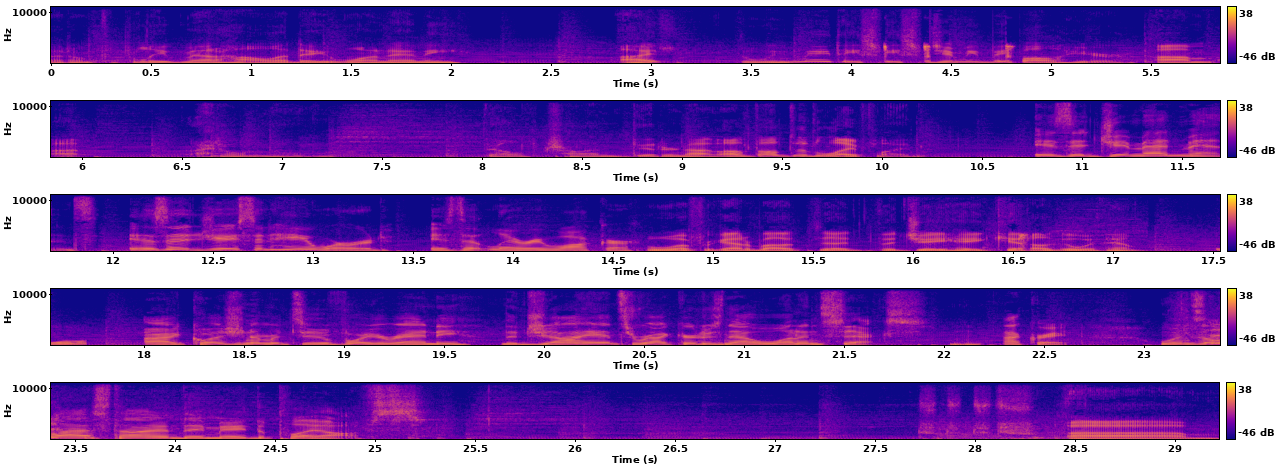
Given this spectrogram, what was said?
I don't believe Matt Holliday won any. I we made a space for Jimmy Baseball here. Um, I, I don't know if Beltran did or not. I'll, I'll do the lifeline. Is it Jim Edmonds? Is it Jason Heyward? Is it Larry Walker? Oh, I forgot about uh, the Jay Hay kid. I'll go with him. All right, question number two for you, Randy. The Giants' record is now one and 6 Not great. When's the last time they made the playoffs? Um,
